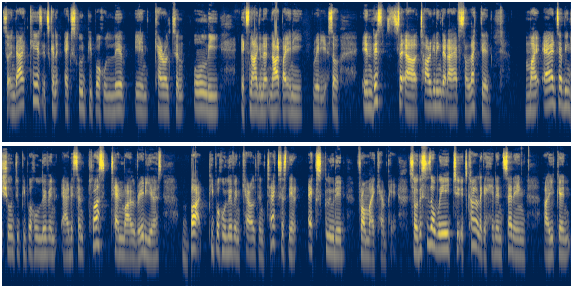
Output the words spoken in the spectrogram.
So in that case, it's gonna exclude people who live in Carrollton only. It's not gonna, not by any radius. So in this uh, targeting that I have selected, my ads are being shown to people who live in Addison plus 10 mile radius, but people who live in Carrollton, Texas, they're excluded from my campaign. So this is a way to, it's kind of like a hidden setting. Uh, you can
